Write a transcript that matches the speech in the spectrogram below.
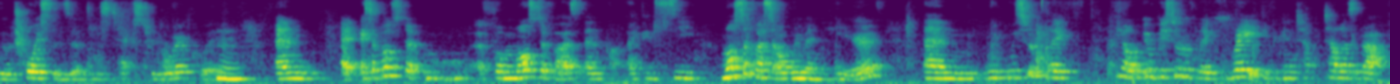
your choices of these texts to work with. mm, And I, I suppose that mm, for most of us, and I can see most of us are women here, and we, we sort of like, you know, it would be sort of like great if you can t- tell us about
